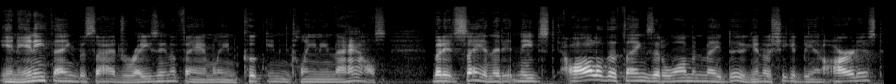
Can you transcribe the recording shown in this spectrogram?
in anything besides raising a family and cooking and cleaning the house. But it's saying that it needs all of the things that a woman may do. You know, she could be an artist,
